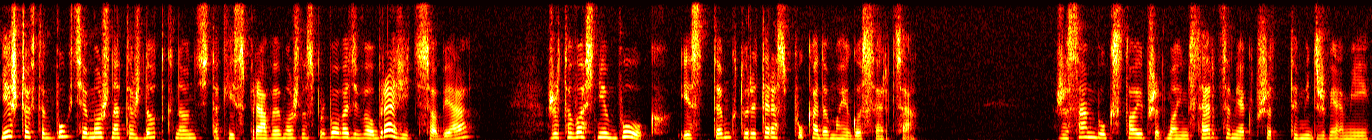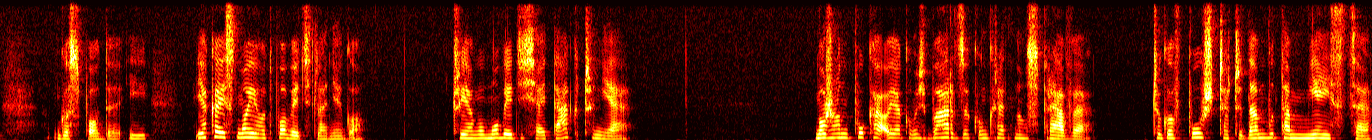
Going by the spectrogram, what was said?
Jeszcze w tym punkcie można też dotknąć takiej sprawy, można spróbować wyobrazić sobie, że to właśnie Bóg jest tym, który teraz puka do mojego serca. Że sam Bóg stoi przed moim sercem, jak przed tymi drzwiami gospody. I jaka jest moja odpowiedź dla Niego? Czy ja mu mówię dzisiaj tak, czy nie? Może on puka o jakąś bardzo konkretną sprawę, czy go wpuszczę, czy dam mu tam miejsce,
